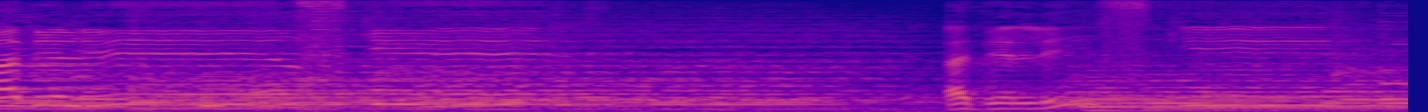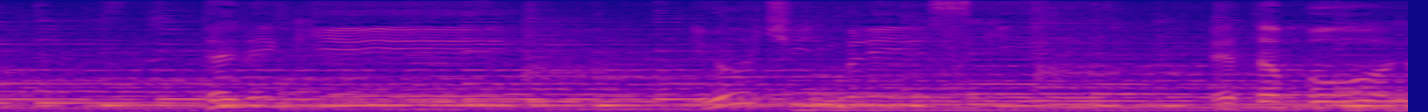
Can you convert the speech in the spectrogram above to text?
Обелиски, обелиски, далеки и очень близки. Это боль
